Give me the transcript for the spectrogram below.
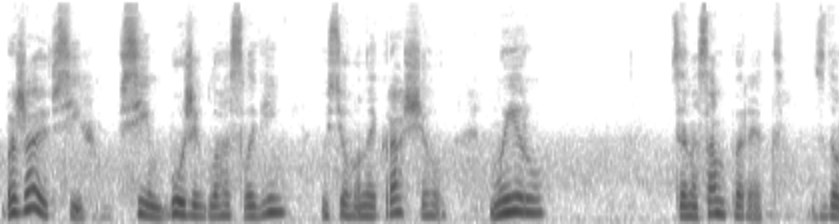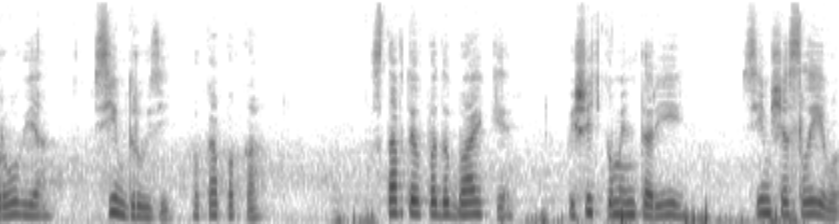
Бажаю всіх, всім Божих благословінь, усього найкращого, миру. Це насамперед, здоров'я. Всім, друзі, пока-пока. Ставте вподобайки, пишіть коментарі. Всім щасливо!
